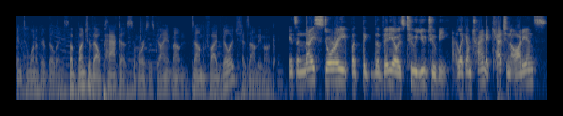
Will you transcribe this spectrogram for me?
into one of their buildings. A bunch of alpacas, the horse's giant mountain. Zombified village, a zombie monk. It's a nice story, but the, the video is too YouTubey. Like I'm trying to catch an audience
